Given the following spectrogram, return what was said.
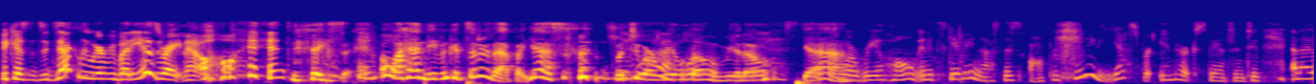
because it's exactly where everybody is right now. And, and, oh I hadn't even considered that but yes but yeah, to our real well, home you know? Yes, yeah. to our real home. And it's giving us this opportunity yes for inner expansion too. And I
